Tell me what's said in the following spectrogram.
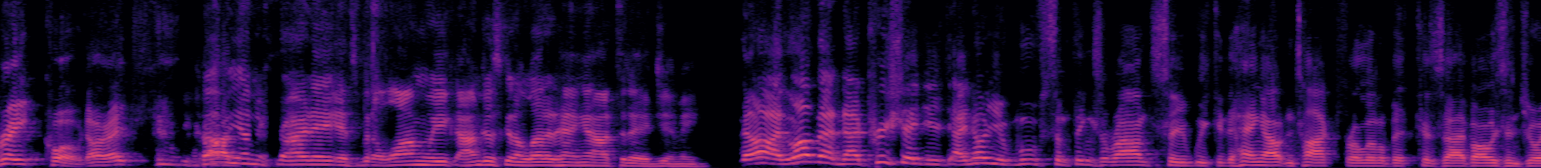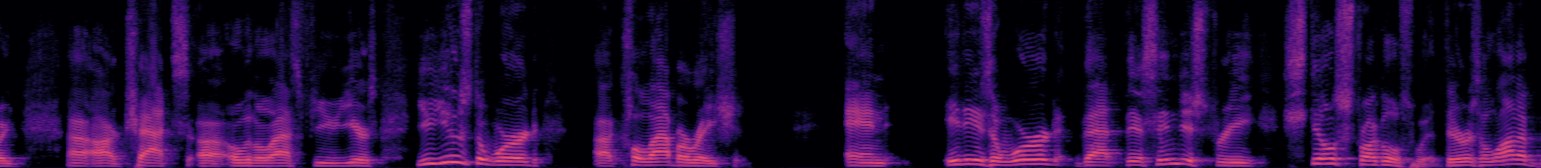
great quote. All right. You caught uh, me on a Friday. It's been a long week. I'm just gonna let it hang out today, Jimmy. No, I love that, and I appreciate you. I know you moved some things around so we could hang out and talk for a little bit because I've always enjoyed uh, our chats uh, over the last few years. You used the word uh, collaboration, and it is a word that this industry still struggles with. There is a lot of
